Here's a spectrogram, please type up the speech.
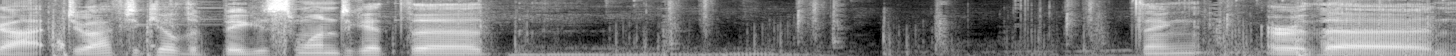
Forgot. Do I have to kill the biggest one to get the thing? Or the...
